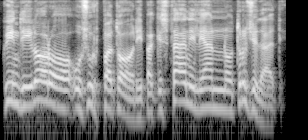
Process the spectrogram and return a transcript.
Quindi i loro usurpatori pakistani li hanno trucidati.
